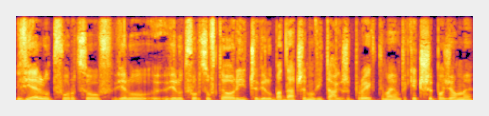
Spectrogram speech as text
wielu twórców, wielu, wielu twórców teorii czy wielu badaczy mówi tak, że projekty mają takie trzy poziomy,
